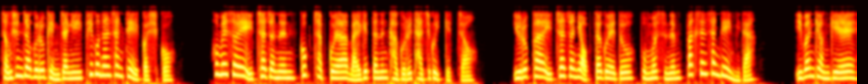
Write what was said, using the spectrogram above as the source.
정신적으로 굉장히 피곤한 상태일 것이고 홈에서의 2차전은 꼭 잡고야 말겠다는 각오를 다지고 있겠죠. 유로파 2차전이 없다고 해도 본머스는 빡센 상대입니다. 이번 경기에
